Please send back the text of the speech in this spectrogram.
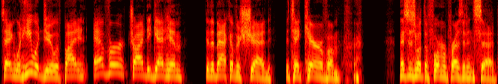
saying what he would do if Biden ever tried to get him to the back of a shed to take care of him. this is what the former president said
